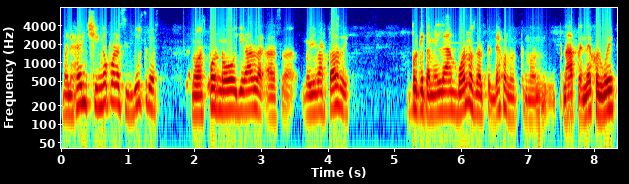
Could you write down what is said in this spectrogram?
Maneja en chinga por las industrias. Nomás por no llegar, a la- a- no llegar tarde. Porque también le dan bonos al pendejo, no, no- nada pendejo el güey.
